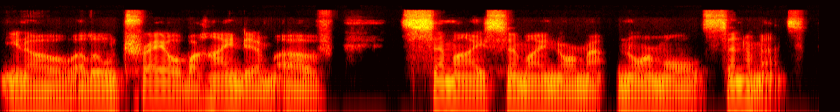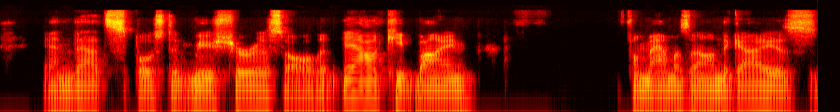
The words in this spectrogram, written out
you know, a little trail behind him of semi semi normal normal sentiments, and that's supposed to reassure us all that yeah, I'll keep buying from Amazon. The guy is,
